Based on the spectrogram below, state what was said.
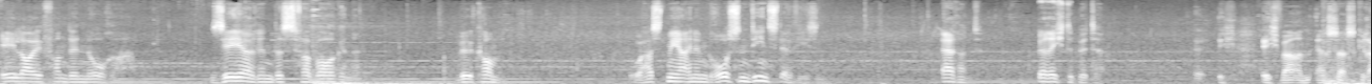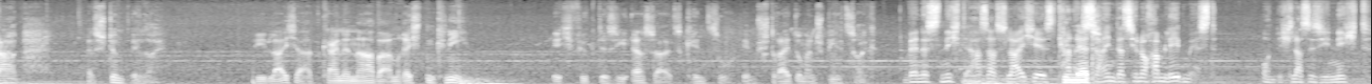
Eloy von den Nora, Seherin des Verborgenen. Willkommen. Du hast mir einen großen Dienst erwiesen. Errant, berichte bitte. Ich, ich war an Ersas Grab. Es stimmt, Eloy. Die Leiche hat keine Narbe am rechten Knie. Ich fügte sie Ersa als Kind zu, im Streit um ein Spielzeug. Wenn es nicht Ersas Leiche ist, kann es sein, dass sie noch am Leben ist. Und ich lasse sie nicht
